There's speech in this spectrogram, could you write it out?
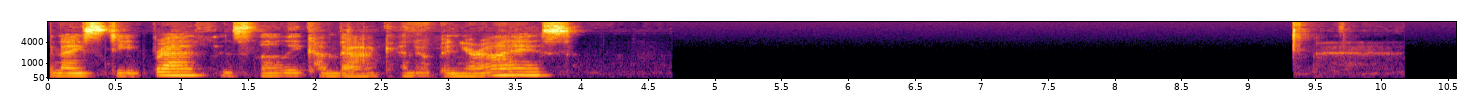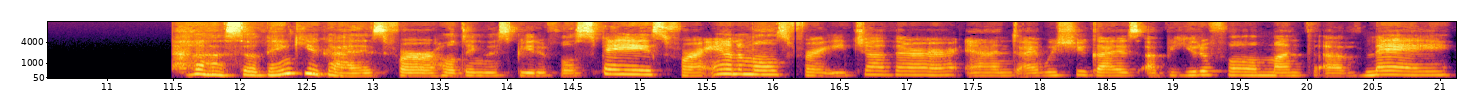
a nice deep breath, and slowly come back and open your eyes. So, thank you guys for holding this beautiful space for animals, for each other. And I wish you guys a beautiful month of May.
